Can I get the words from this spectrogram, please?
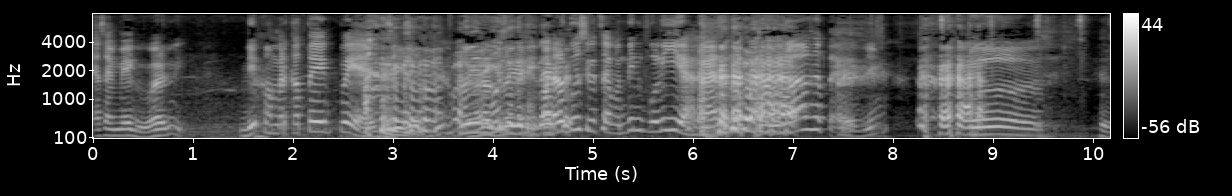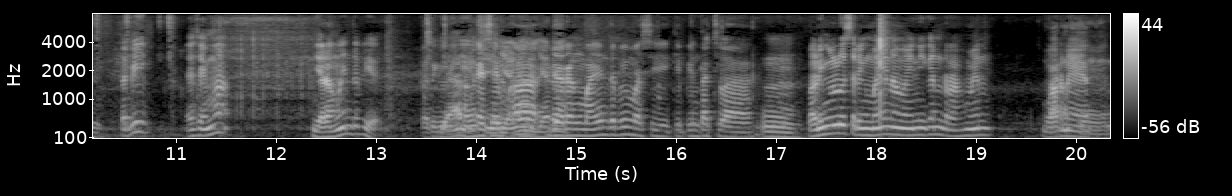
SMP gue nih. Dia pamer KTP ya. Padahal gue sweet seventeen kuliah kan. Banget ya. anjing. Tuh. Tapi SMA jarang main tapi ya kategori Jarang ya? SMA jarang, jarang, jarang. main tapi masih keep in touch lah Hmm. Paling lu sering main sama ini kan Rahman warnet. Main,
